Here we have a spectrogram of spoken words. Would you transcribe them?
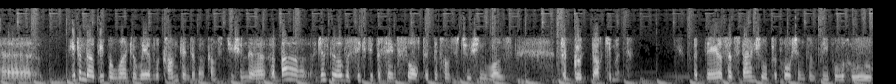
uh, even though people weren't aware of the content of our constitution, uh, about just over sixty percent thought that the constitution was a good document. But there are substantial proportions of people who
